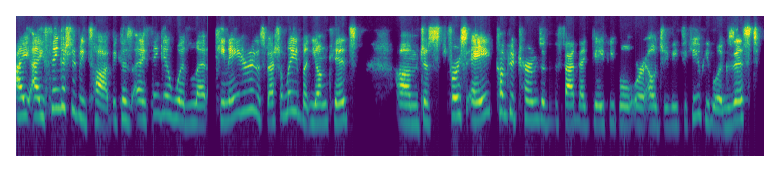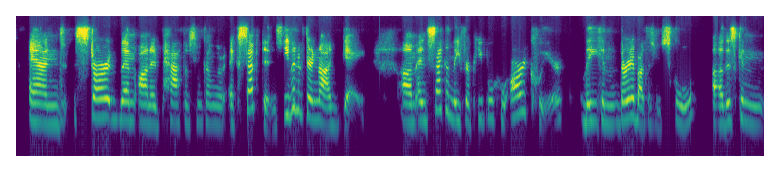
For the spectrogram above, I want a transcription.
I, I think it should be taught because I think it would let teenagers, especially, but young kids, um, just first a come to terms with the fact that gay people or LGBTQ people exist and start them on a path of some kind of acceptance, even if they're not gay. Um, and secondly, for people who are queer, they can learn about this in school. Uh, this can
